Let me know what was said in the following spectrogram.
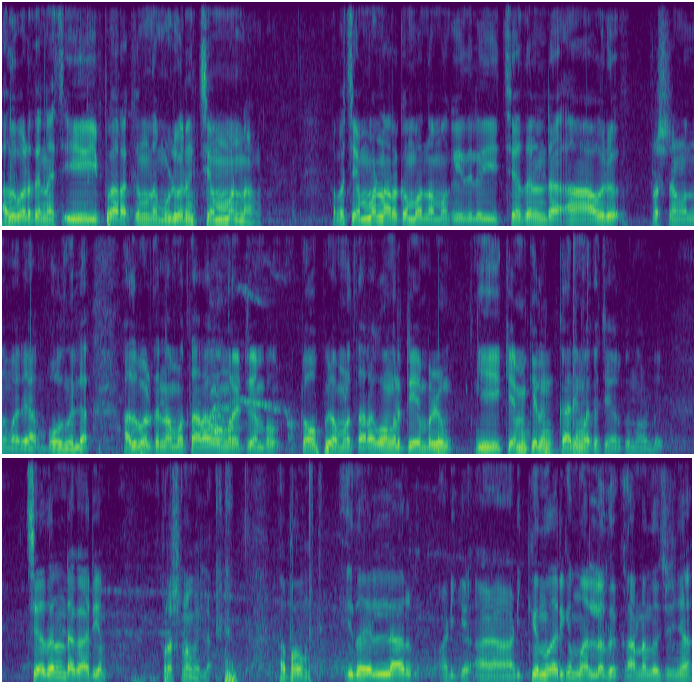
അതുപോലെ തന്നെ ഈ ഇപ്പോൾ ഇറക്കുന്നത് മുഴുവനും ചെമ്മണ്ണാണ്. അപ്പോൾ ചെമ്മണ്ണ് ഇറക്കുമ്പോൾ നമുക്ക് ഇതിൽ ഈ ചെതലിന്റെ ആ ഒരു പ്രശ്നങ്ങളൊന്നും വരാൻ പോകുന്നില്ല. അതുപോലെ തന്നെ നമ്മൾ തറ കോൺക്രീറ്റ് ചെയ്യുമ്പോൾ ടോപ്പ് നമ്മൾ തറ കോൺക്രീറ്റ് ചെയ്യുമ്പോഴും ഈ കെമിക്കലും കാര്യങ്ങളൊക്കെ ചേർക്കുന്നതുകൊണ്ട് ചെതലിന്റെ കാര്യം പ്രശ്നമില്ല. അപ്പം ഇത് എല്ലാവരും അടിക്ക അടിക്കുന്നതായിരിക്കും നല്ലത്. കാരണം എന്താ വെച്ച് കഴിഞ്ഞാൽ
